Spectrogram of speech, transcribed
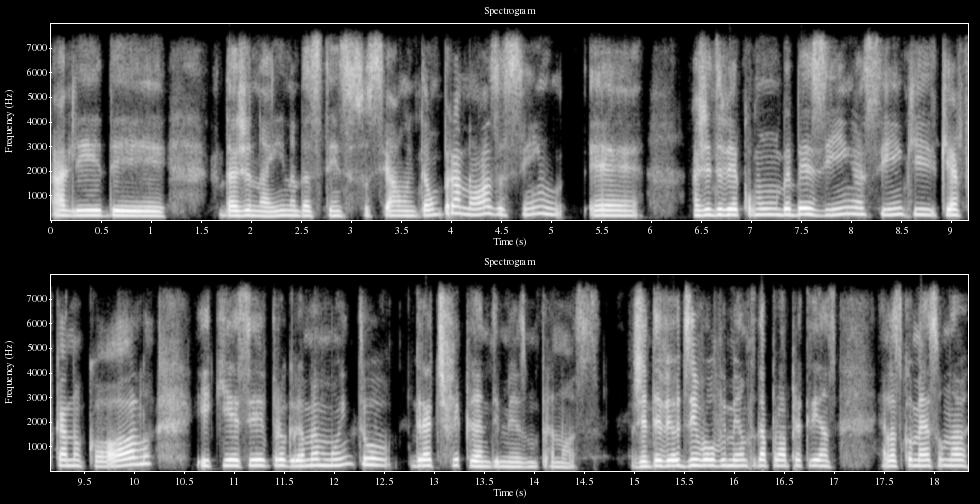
ali de da Janaína, da assistência social. Então, para nós, assim, é, a gente vê como um bebezinho assim que quer ficar no colo e que esse programa é muito gratificante mesmo para nós. A gente vê o desenvolvimento da própria criança. Elas começam na,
